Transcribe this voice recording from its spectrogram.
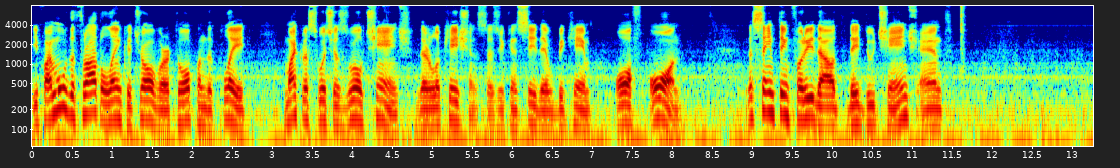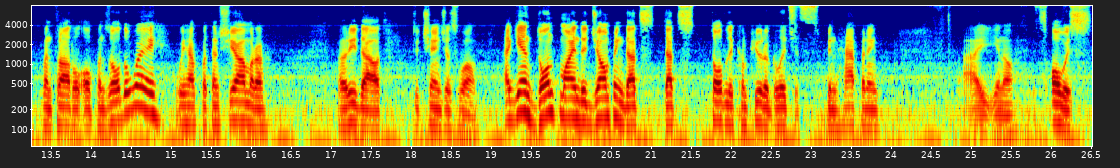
if I move the throttle linkage over to open the plate, micro switches will change their locations. As you can see they became off on. The same thing for readout. They do change and when throttle opens all the way we have potentiometer uh, readout to change as well. Again don't mind the jumping. That's that's totally computer glitch. It's been happening. I you know it's always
